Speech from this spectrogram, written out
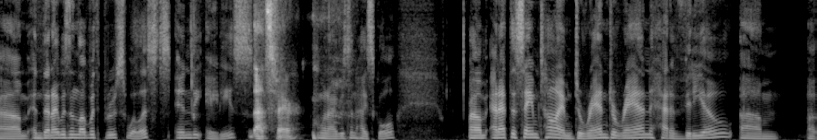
Um, and then I was in love with Bruce Willis in the 80s That's fair. when I was in high school. Um, and at the same time, Duran Duran had a video, um, uh,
